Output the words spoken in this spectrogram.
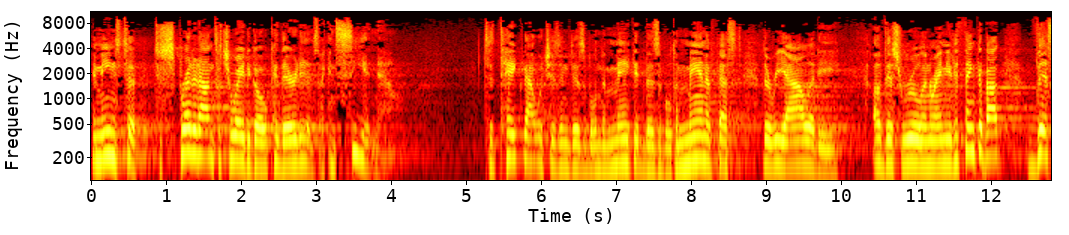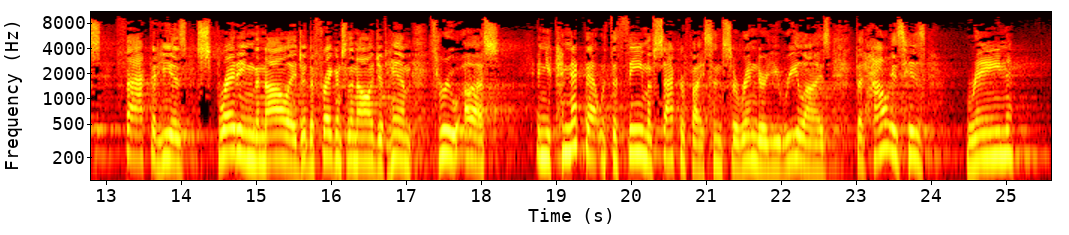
It means to, to spread it out in such a way to go, okay, there it is. I can see it now to take that which is invisible and to make it visible, to manifest the reality of this rule and reign. If you think about this fact that he is spreading the knowledge, the fragrance of the knowledge of him through us, and you connect that with the theme of sacrifice and surrender, you realize that how is his reign,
